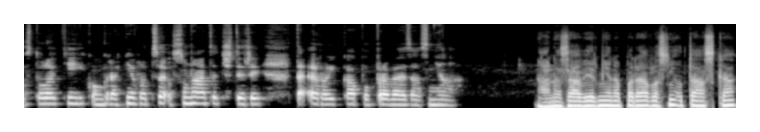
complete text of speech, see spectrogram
století, konkrétně v roce 1804, ta erojka poprvé zazněla. No a na závěr mě napadá vlastně otázka,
